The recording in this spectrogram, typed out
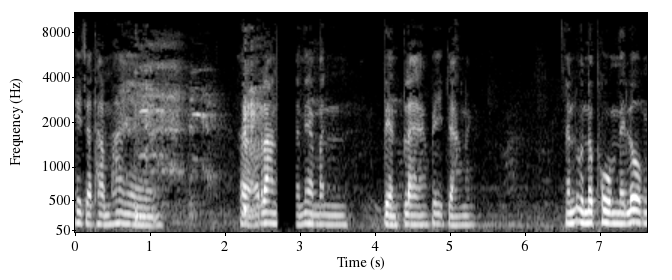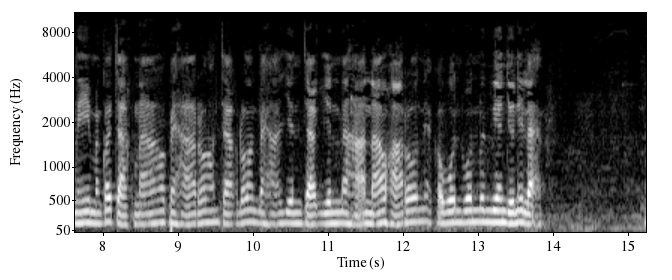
ที่จะทำให้อ่อร่างเนี่ยมัน ปลี่ยนแปลงไปอีกอย่างหนึ่งนั้นอุณหภูมิในโลกนี้มันก็จากหนาวไปหาร้อนจากร้อนไปหาเย็นจากเย็นมาหาหนาวหาร้อนเนี่ยก็วนวนวนเวียนอยู่นี่แหละน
